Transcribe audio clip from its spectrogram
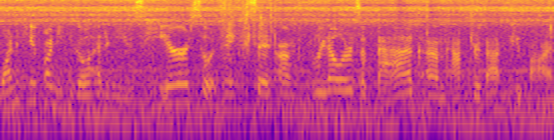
one coupon you can go ahead and use here. So it makes it um, $3 a bag um, after that coupon.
